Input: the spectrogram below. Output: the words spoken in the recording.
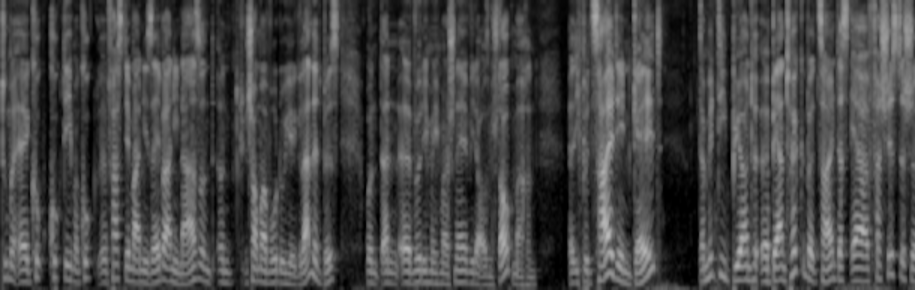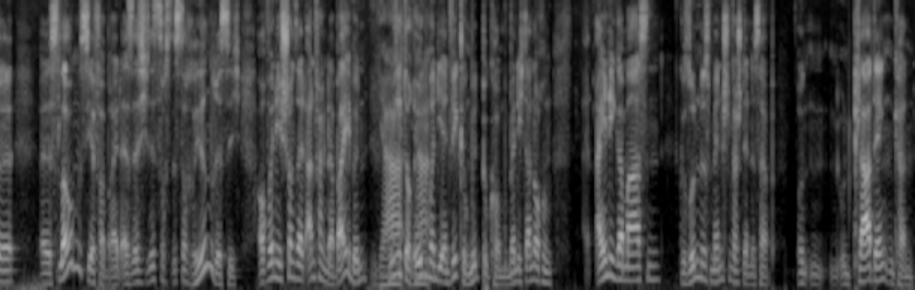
tu mal, äh, guck, guck dich mal, guck, äh, fass dir mal an die selber an die Nase und, und schau mal, wo du hier gelandet bist. Und dann äh, würde ich mich mal schnell wieder aus dem Staub machen. Also ich bezahle den Geld, damit die Björn, äh, Bernd Höcke bezahlen, dass er faschistische äh, Slogans hier verbreitet. Also das ist doch, ist doch hirnrissig. Auch wenn ich schon seit Anfang dabei bin, ja, muss ich doch ja. irgendwann die Entwicklung mitbekommen. Und wenn ich dann noch ein einigermaßen gesundes Menschenverständnis habe und, und klar denken kann,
